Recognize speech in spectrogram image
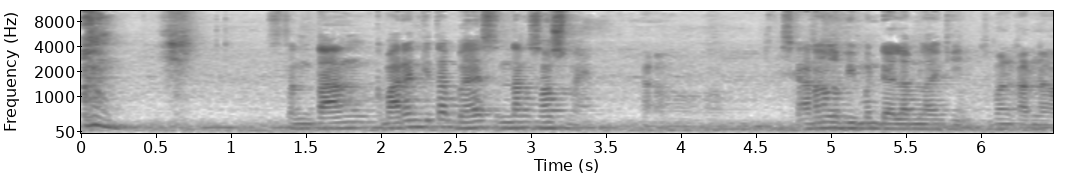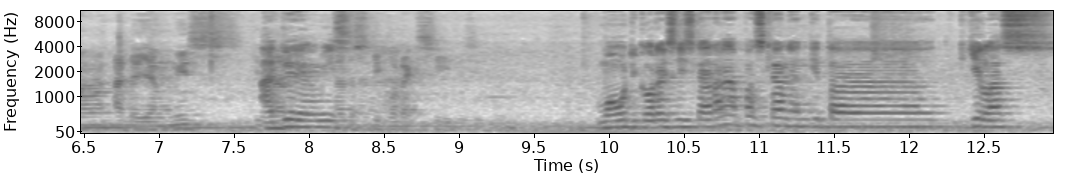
tentang kemarin kita bahas tentang sosmed. Oh. Sekarang lebih mendalam lagi. Cuman karena ada yang miss, kita Ada yang miss. harus dikoreksi di situ. Mau dikoreksi sekarang apa sekalian kita kilas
